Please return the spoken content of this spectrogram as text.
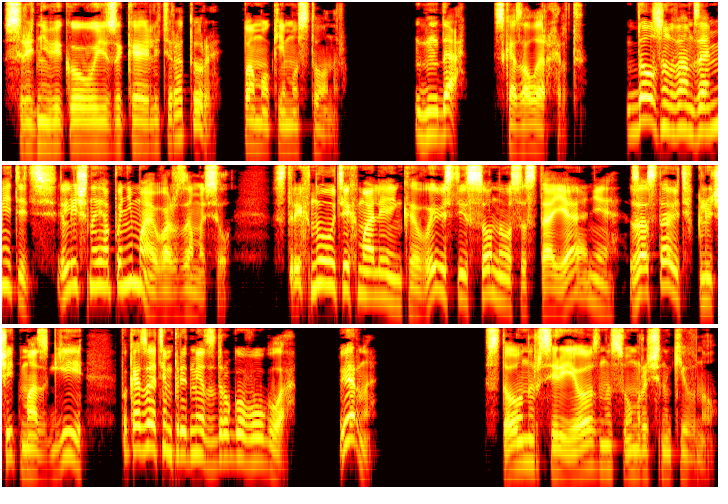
«Средневекового языка и литературы», — помог ему Стоунер. «Да», — сказал Эрхард. Должен вам заметить, лично я понимаю ваш замысел. Встряхнуть их маленько, вывести из сонного состояния, заставить включить мозги, показать им предмет с другого угла. Верно? Стоунер серьезно, сумрачно кивнул.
